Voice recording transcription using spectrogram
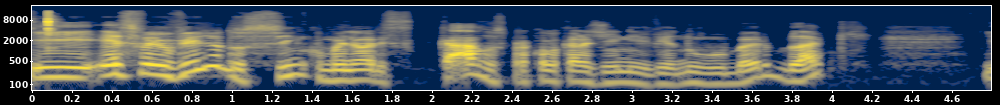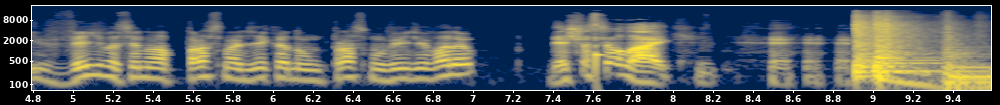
E esse foi o vídeo dos cinco melhores carros para colocar GNV no Uber Black. E vejo você numa próxima dica, num próximo vídeo. Valeu! Deixa seu like.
